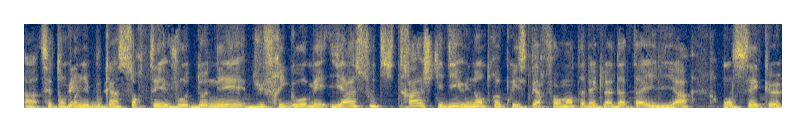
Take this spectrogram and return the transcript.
hein, c'est ton premier bouquin, sortez vos données du frigo, mais il y a un sous-titrage qui dit une entreprise performante avec la data et l'IA. On sait que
